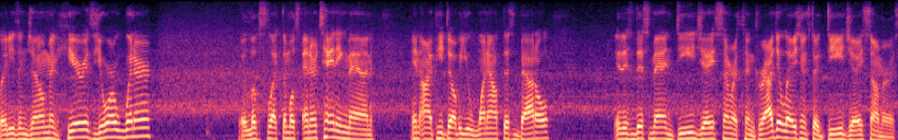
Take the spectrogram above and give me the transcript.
Ladies and gentlemen, here is your winner. It looks like the most entertaining man in IPW won out this battle. It is this man, DJ Summers. Congratulations to DJ Summers.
